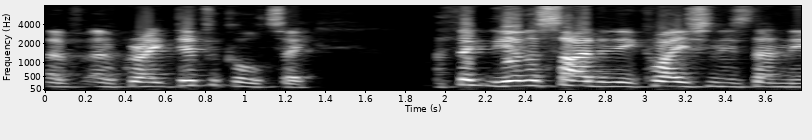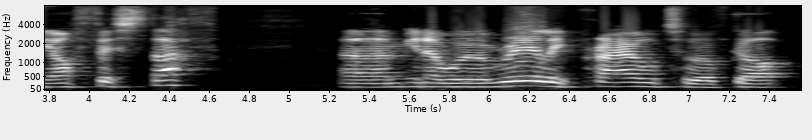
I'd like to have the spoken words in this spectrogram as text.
of, of, great difficulty. I think the other side of the equation is then the office staff. Um, you know, we were really proud to have got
